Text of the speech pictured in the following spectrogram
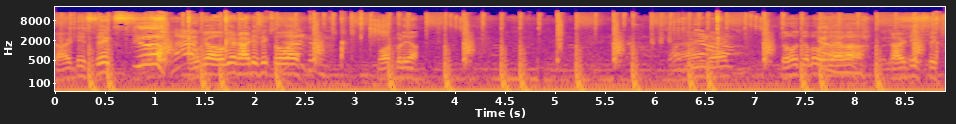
थर्टी सिक्स हो गया हो गया थर्टी सिक्स हो गया बहुत बढ़िया. चलो चलो, हो जाएगा। थर्टी सिक्स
